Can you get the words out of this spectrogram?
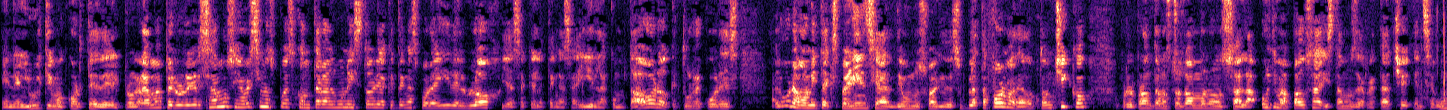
en el último corte del programa? Pero regresamos y a ver si nos puedes contar alguna historia que tengas por ahí del blog, ya sea que la tengas ahí en la computadora o que tú recuerdes alguna bonita experiencia de un usuario de su plataforma, de Adopta un Chico. Por lo pronto nosotros vámonos a la última pausa y estamos de retache en segundo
